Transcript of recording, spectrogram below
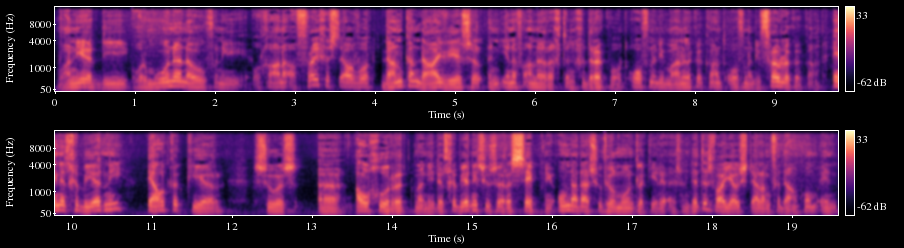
Wanneer die hormone nou van die organe af vrygestel word, dan kan daai weefsel in een of ander rigting gedruk word, of na die manlike kant of na die vroulike kant. En dit gebeur nie elke keer soos 'n algoritme nie. Dit gebeur nie soos 'n resep nie, omdat daar soveel moontlikhede is. En dit is waar jou stelling vandaan kom en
